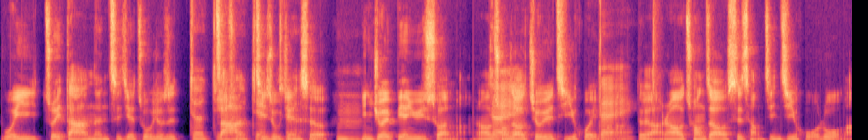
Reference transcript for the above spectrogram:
唯一最大能直接做就是砸基础建设，嗯，你就会编预算嘛，然后创造就业机会嘛，对，对啊，然后创造市场经济活络嘛。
